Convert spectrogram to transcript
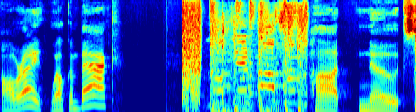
All right, welcome back. Hot notes.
